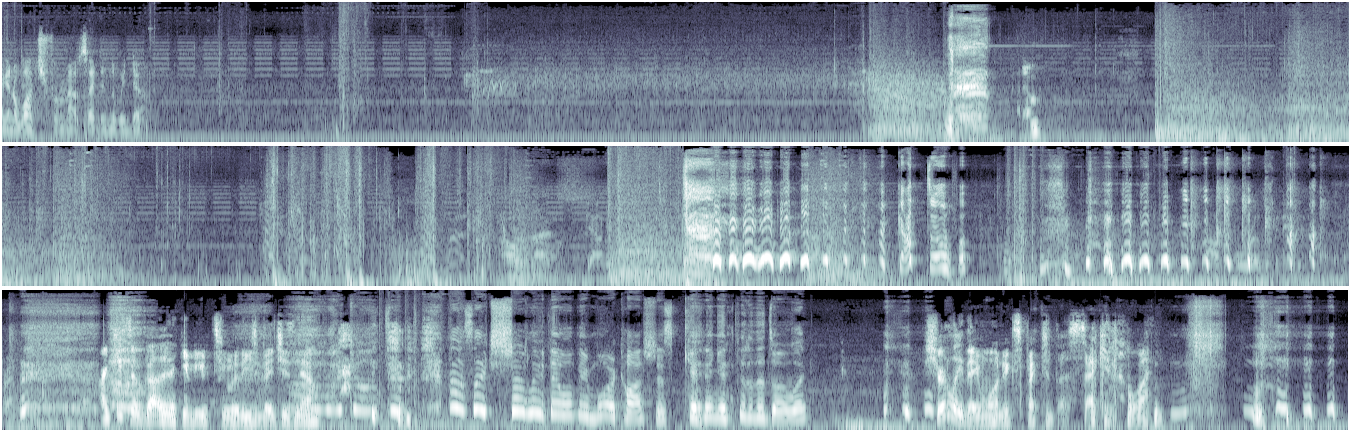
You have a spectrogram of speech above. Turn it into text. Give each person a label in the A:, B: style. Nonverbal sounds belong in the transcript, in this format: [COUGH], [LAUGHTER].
A: I'm gonna watch from outside in the window. Adam? [LAUGHS]
B: Oh, that's
C: Down [LAUGHS]
A: Aren't you so glad they give you two of these bitches now?
D: Oh my god, dude. I was like, surely they will be more cautious getting into the doorway.
A: Surely they won't expect the second [LAUGHS] one. [LAUGHS]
